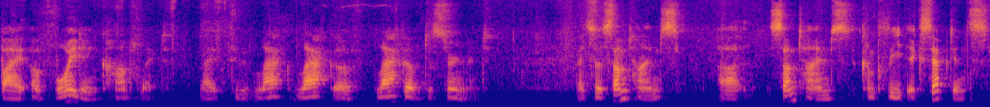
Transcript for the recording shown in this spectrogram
by avoiding conflict, right? Through lack, lack of lack of discernment. Right. So sometimes, uh, sometimes complete acceptance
